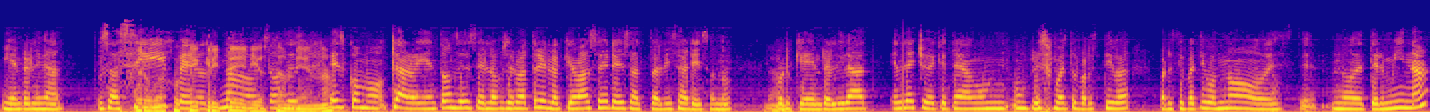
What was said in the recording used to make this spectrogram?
Y en realidad, o sea, sí, pero, criterios también, ¿no? Es como, claro, y entonces el observatorio lo que va a hacer es actualizar eso, ¿no? Porque en realidad el hecho de que tengan un, un presupuesto participativo, participativo no, este, no determina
